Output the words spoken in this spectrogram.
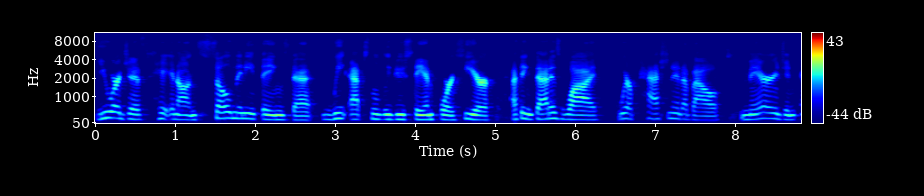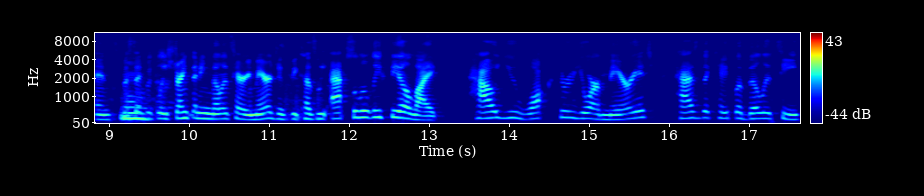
you are just hitting on so many things that we absolutely do stand for here. I think that is why we're passionate about marriage and, and mm. specifically mm. strengthening military marriages because we absolutely feel like how you walk through your marriage has the capability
